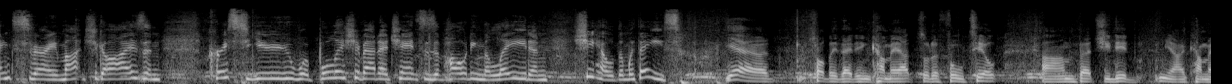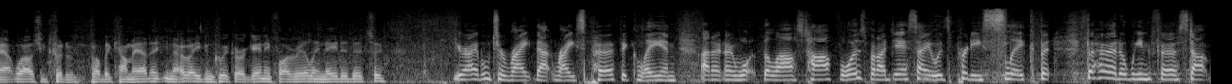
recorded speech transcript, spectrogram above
Thanks very much, guys. And Chris, you were bullish about her chances of holding the lead, and she held them with ease. Yeah, probably they didn't come out sort of full tilt, um, but she did, you know, come out well. She could have probably come out, you know, even quicker again if I really needed her to you're able to rate that race perfectly. And I don't know what the last half was, but I dare say it was pretty slick. But for her to win first up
